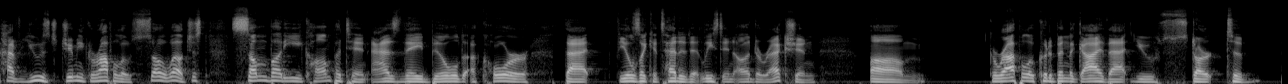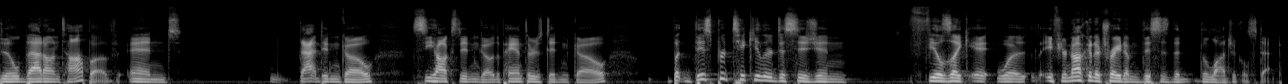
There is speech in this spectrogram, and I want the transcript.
have used Jimmy Garoppolo so well, just somebody competent as they build a core that feels like it's headed at least in a direction. Um, Garoppolo could have been the guy that you start to build that on top of. And that didn't go. Seahawks didn't go. The Panthers didn't go. But this particular decision feels like it was if you're not going to trade him, this is the the logical step.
